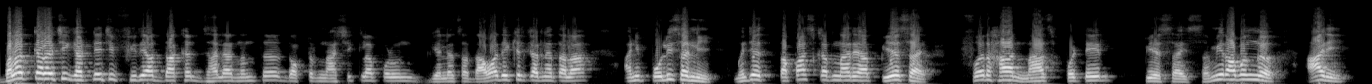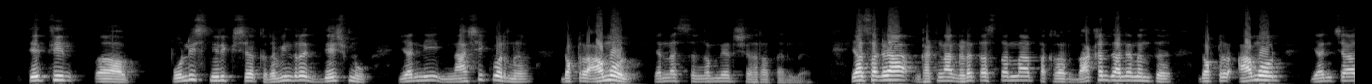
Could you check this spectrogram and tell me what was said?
बलात्काराची घटनेची फिर्याद दाखल झाल्यानंतर डॉक्टर नाशिकला पळून गेल्याचा दावा देखील करण्यात आला. आणि पोलिसांनी म्हणजे तपास करणाऱ्या पी S I Farha Naaz Patel P S I Samir Abhang आणि तेथील पोलीस निरीक्षक रवींद्र देशमुख यांनी नाशिकवरनं डॉक्टर अमोल यांना संगमनेर शहरात आणलं. या सगळ्या घटना घडत असताना तक्रार दाखल झाल्यानंतर डॉक्टर अमोल यांच्या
